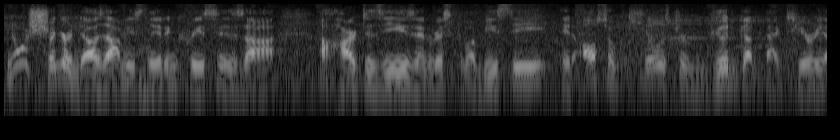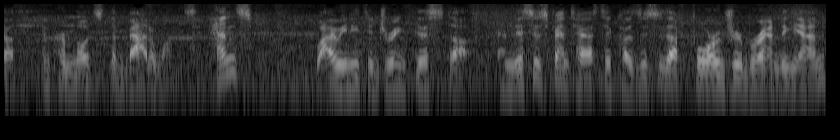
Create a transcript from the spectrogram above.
you know what sugar does? Obviously, it increases uh, uh, heart disease and risk of obesity. It also kills your good gut bacteria and promotes the bad ones. Hence, why we need to drink this stuff. And this is fantastic because this is that Forager brand again.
